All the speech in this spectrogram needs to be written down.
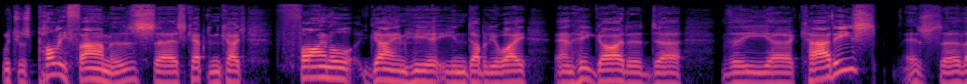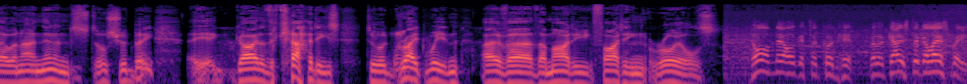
which was Polly Farmer's uh, as captain coach final game here in WA, and he guided uh, the uh, Cardies as uh, they were known then and still should be, guided the Cardies to a great win over the mighty Fighting Royals. Norm Nell gets a good hit, but it goes to Gillespie.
